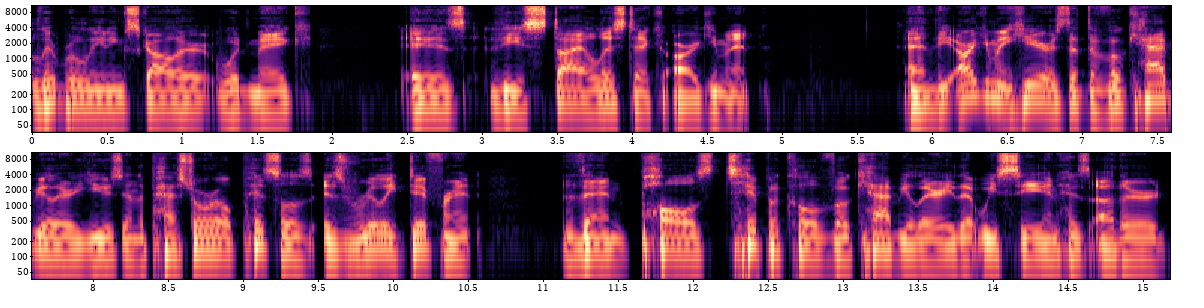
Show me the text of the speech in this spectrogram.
liberal leaning scholar would make is the stylistic argument. And the argument here is that the vocabulary used in the pastoral epistles is really different than Paul's typical vocabulary that we see in his other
